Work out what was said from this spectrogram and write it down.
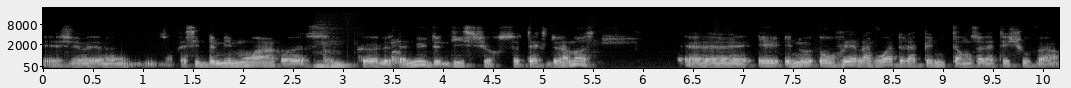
et je, je de mémoire euh, ce mhm. que le Talmud dit sur ce texte de Amos, euh, et, nous ouvrir la voie de la pénitence, de la teshuva.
